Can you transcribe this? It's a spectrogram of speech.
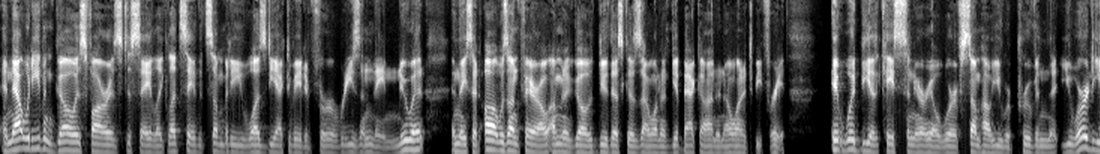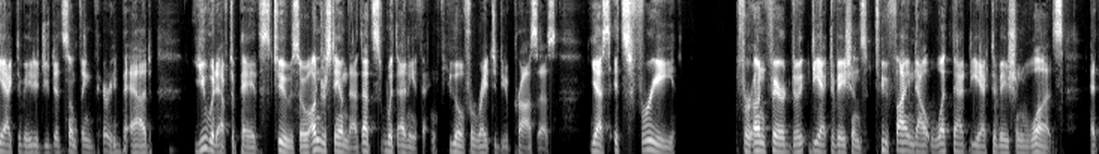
And that would even go as far as to say, like, let's say that somebody was deactivated for a reason, they knew it, and they said, oh, it was unfair. I'm going to go do this because I want to get back on and I want it to be free. It would be a case scenario where if somehow you were proven that you were deactivated, you did something very bad, you would have to pay this too. So understand that. That's with anything. If you go for right to due process, yes, it's free for unfair de- deactivations to find out what that deactivation was at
